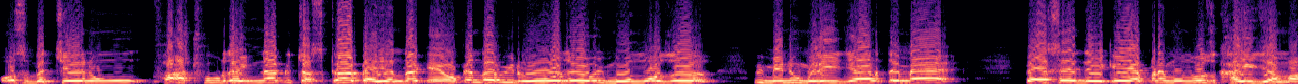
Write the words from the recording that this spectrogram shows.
ਉਸ ਬੱਚੇ ਨੂੰ ਫਾਸਟ ਫੂਡ ਦਾ ਇੰਨਾ ਕੁ ਚਸਕਾ ਪੈ ਜਾਂਦਾ ਕਿ ਉਹ ਕਹਿੰਦਾ ਵੀ ਰੋਜ਼ ਵੀ ਮੋਮੋਜ਼ ਵੀ ਮੈਨੂੰ ਮਿਲੀ ਜਾਣ ਤੇ ਮੈਂ ਪੈਸੇ ਦੇ ਕੇ ਆਪਣੇ ਮੋਮੋਜ਼ ਖਾਈ ਜਾਵਾਂ।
